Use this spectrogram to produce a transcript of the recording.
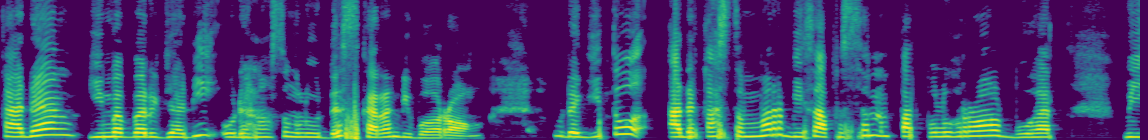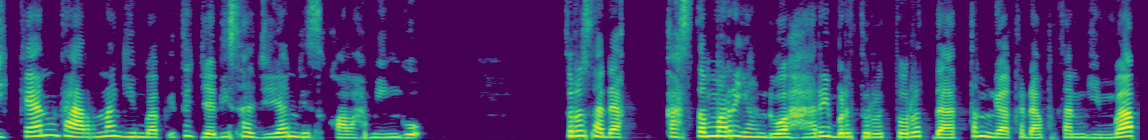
Kadang gimbap baru jadi udah langsung ludes karena diborong. Udah gitu ada customer bisa pesen 40 roll buat weekend karena gimbap itu jadi sajian di sekolah minggu. Terus ada customer yang dua hari berturut-turut dateng gak kedapatan gimbap,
